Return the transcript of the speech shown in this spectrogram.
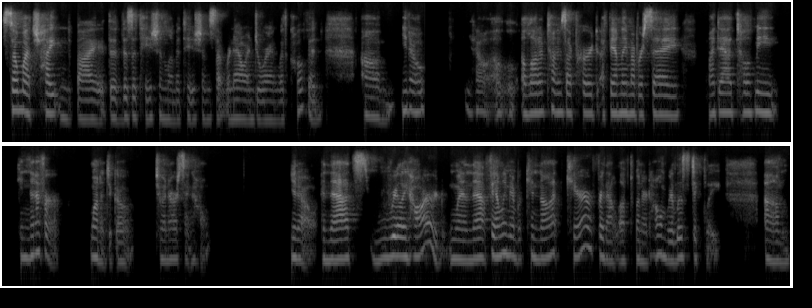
so much heightened by the visitation limitations that we're now enduring with covid. Um, you know you know a, a lot of times i've heard a family member say my dad told me he never wanted to go to a nursing home you know and that's really hard when that family member cannot care for that loved one at home realistically. Um,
